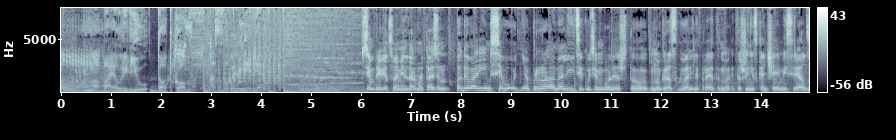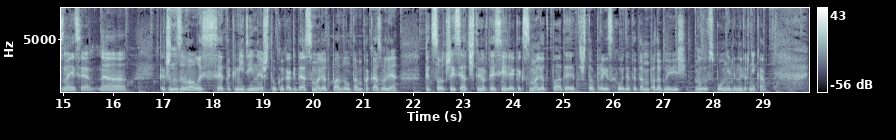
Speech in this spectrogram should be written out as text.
MobileReview.com Особое мнение Всем привет, с вами Эльдар Муртазин. Поговорим сегодня про аналитику, тем более, что много раз говорили про это, но это же нескончаемый сериал, знаете. А, как же называлась эта комедийная штука, когда самолет падал, там показывали 564 серия, как самолет падает, что происходит и тому подобные вещи. Ну, вы вспомнили наверняка.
